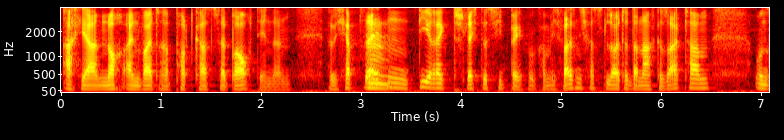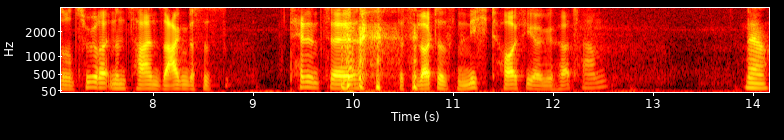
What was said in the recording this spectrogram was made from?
ach ja, noch ein weiterer Podcast, wer braucht den denn? Also ich habe selten mhm. direkt schlechtes Feedback bekommen. Ich weiß nicht, was die Leute danach gesagt haben. Unsere ZuhörerInnenzahlen sagen, dass es tendenziell, dass die Leute es nicht häufiger gehört haben. Ja.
